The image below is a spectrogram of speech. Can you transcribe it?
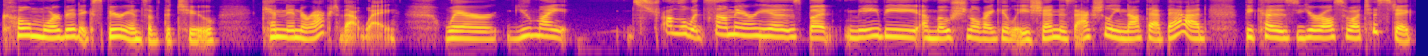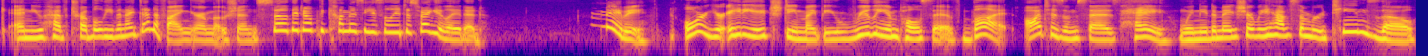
comorbid experience of the two can interact that way, where you might struggle with some areas, but maybe emotional regulation is actually not that bad because you're also autistic and you have trouble even identifying your emotions, so they don't become as easily dysregulated. Maybe. Or your ADHD might be really impulsive, but autism says, hey, we need to make sure we have some routines though.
